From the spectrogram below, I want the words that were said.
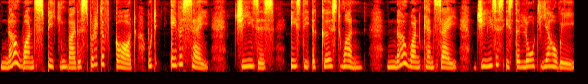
No one speaking by the Spirit of God would ever say, Jesus is the accursed one no one can say, Jesus is the Lord Yahweh,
